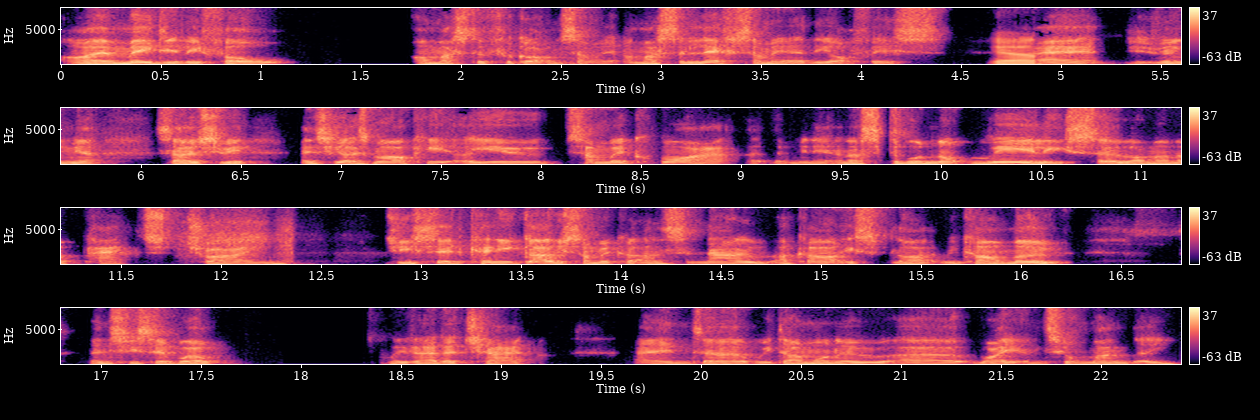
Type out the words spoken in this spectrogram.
I immediately thought, I must have forgotten something. I must have left something at the office. Yeah. And she's ringing me up. So she and she goes, Mark, are you somewhere quiet at the minute? And I said, Well, not really, Sue. I'm on a packed train. She said, Can you go somewhere? quiet?" I said, No, I can't. It's like we can't move. And she said, Well, we've had a chat and uh, we don't want to uh, wait until Monday.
